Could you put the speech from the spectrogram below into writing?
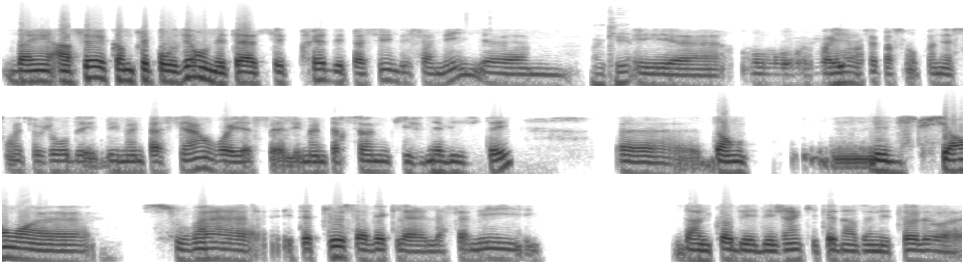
Ben, en fait, comme préposé, on était assez près des patients et des familles. Euh, et euh, on voyait, en fait, parce qu'on prenait soin toujours des, des, mêmes patients, on voyait les mêmes personnes qui venaient visiter. Euh, donc, les discussions euh, souvent étaient plus avec la, famille dans le cas des, gens qui étaient dans un état là,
